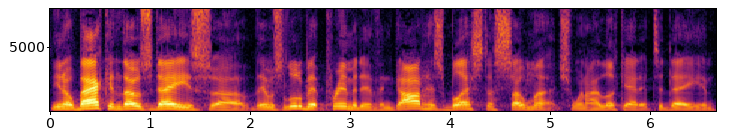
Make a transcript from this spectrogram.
You know, back in those days, uh, it was a little bit primitive, and God has blessed us so much when I look at it today. And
